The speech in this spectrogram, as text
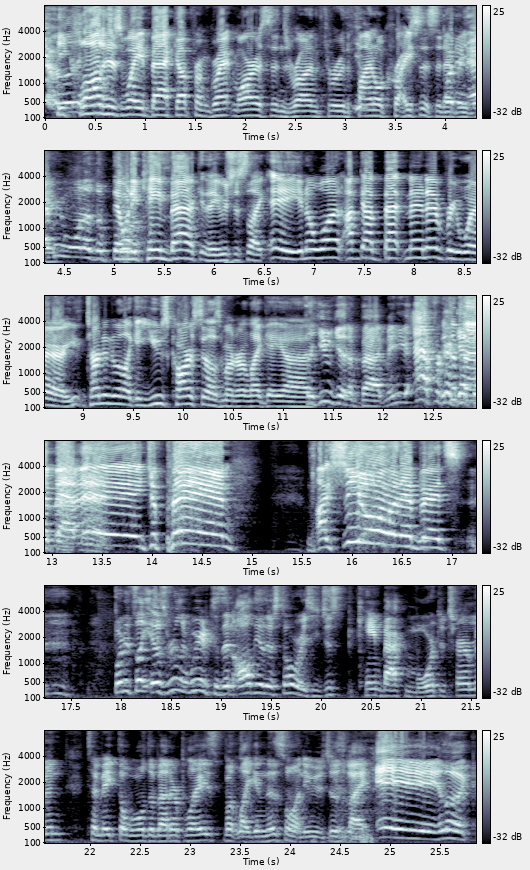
Yeah, he clawed his way back up from Grant Morrison's run through the Final Crisis and But in everything. every one of the then when he came back, and he was just like, "Hey, you know what? I've got Batman everywhere." He turned into like a used car salesman or like a. Uh, like you get a Batman, you Africa "It's a a Batman. Hey, Japan! I see you over there, Bits. But it's like it was really weird because in all the other stories, he just came back more determined to make the world a better place. But like in this one, he was just like, mm-hmm. "Hey, look,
